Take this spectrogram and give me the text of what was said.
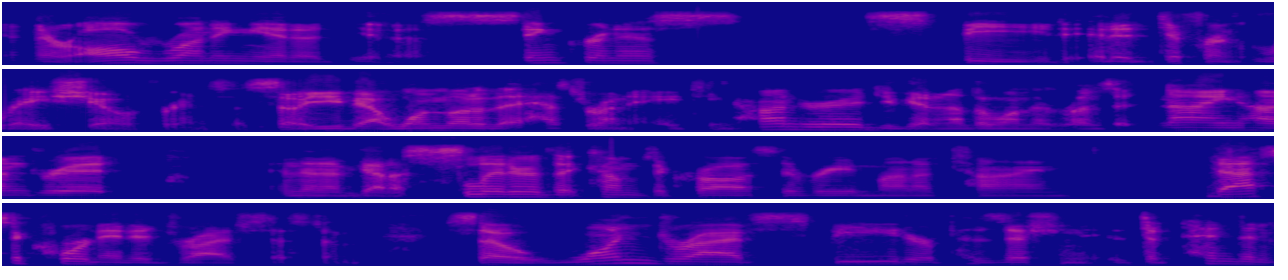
and they're all running at a, at a synchronous speed at a different ratio, for instance. So you've got one motor that has to run at 1800, you've got another one that runs at 900, and then I've got a slitter that comes across every amount of time. That's a coordinated drive system. So one drive's speed or position is dependent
